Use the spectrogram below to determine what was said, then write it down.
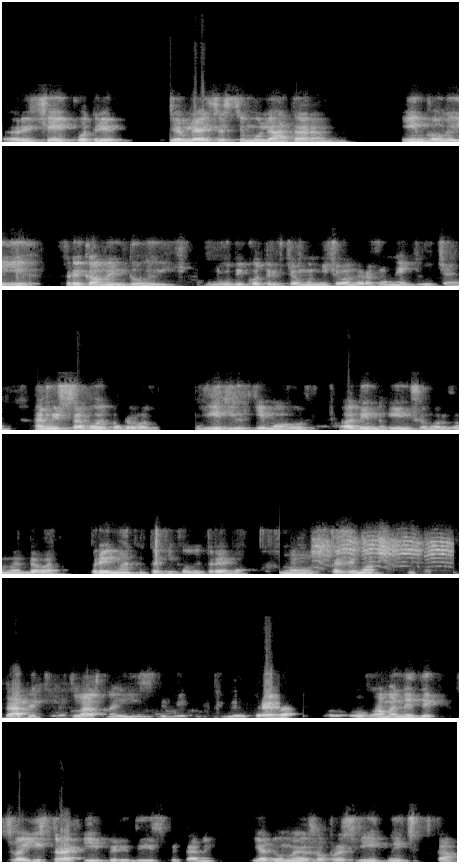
речей, котрі з'являються стимуляторами, інколи їх рекомендують люди, котрі в цьому нічого не розуміють, звичайно, а між собою по дорозі. Можуть один іншому рекомендувати. Приймати тоді, коли треба, ну, скажімо, дати класні іспити. Треба вгаманити свої страхи перед іспитами. Я думаю, що просвітницька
